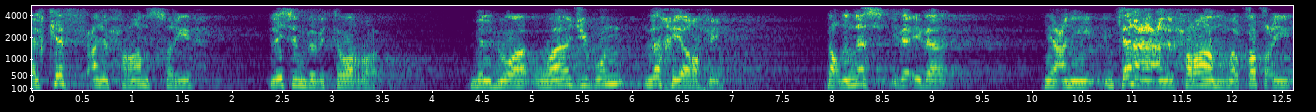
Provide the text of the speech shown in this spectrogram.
الكف عن الحرام الصريح. ليس من باب التورع بل هو واجب لا خيار فيه. بعض الناس إذا, إذا يعني امتنع عن الحرام القطعي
